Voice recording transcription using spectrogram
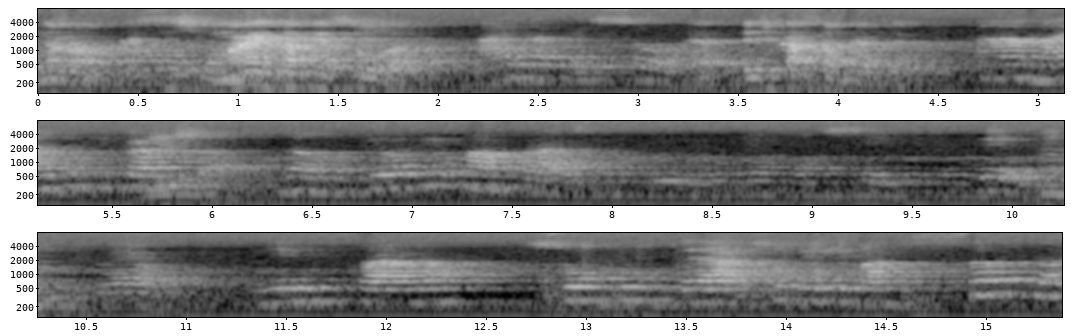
Não, não. Existe mais da pessoa. Mais da pessoa. É, dedicação, quer dizer. Ah, mais dedicação. Isso. Não, porque eu vi uma frase no livro Meu Conceito de Deus, Hum. E ele fala sobre, o gra... sobre a elevação da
